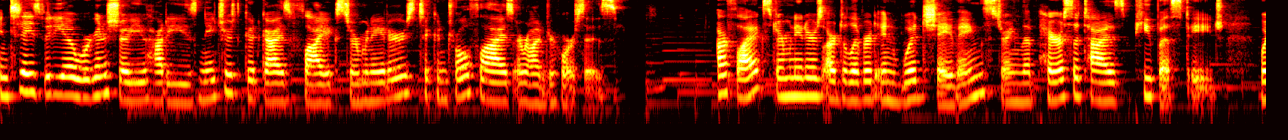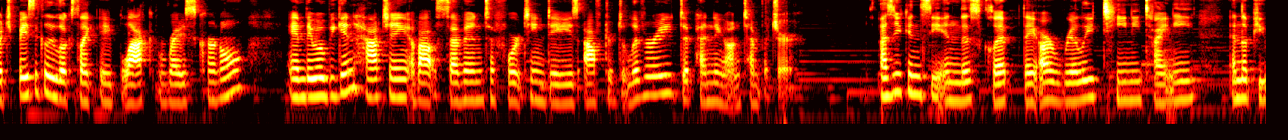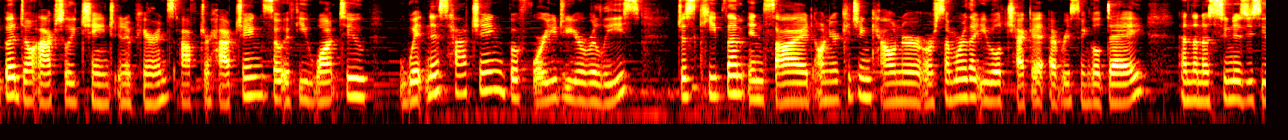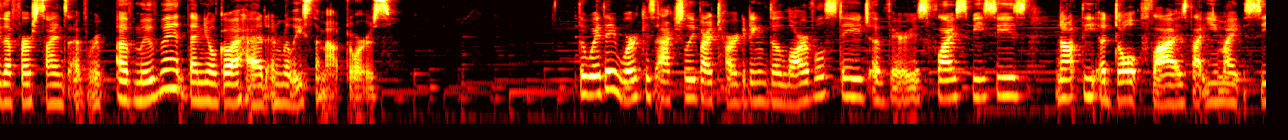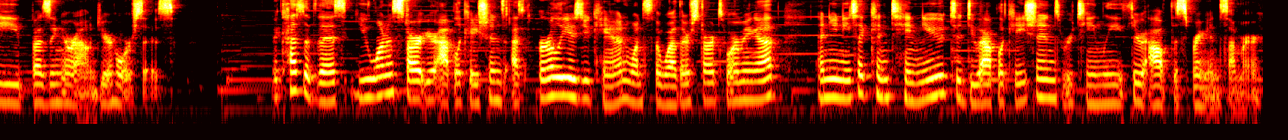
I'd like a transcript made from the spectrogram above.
In today's video, we're going to show you how to use Nature's Good Guys fly exterminators to control flies around your horses. Our fly exterminators are delivered in wood shavings during the parasitized pupa stage, which basically looks like a black rice kernel, and they will begin hatching about 7 to 14 days after delivery, depending on temperature. As you can see in this clip, they are really teeny tiny, and the pupa don't actually change in appearance after hatching, so if you want to witness hatching before you do your release, just keep them inside on your kitchen counter or somewhere that you will check it every single day. And then as soon as you see the first signs of, of movement, then you'll go ahead and release them outdoors. The way they work is actually by targeting the larval stage of various fly species, not the adult flies that you might see buzzing around your horses. Because of this, you want to start your applications as early as you can once the weather starts warming up and you need to continue to do applications routinely throughout the spring and summer.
